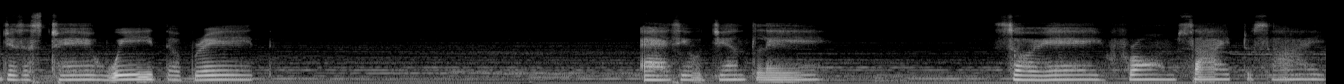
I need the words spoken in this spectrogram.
Just stay with the breath as you gently sway from side to side.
